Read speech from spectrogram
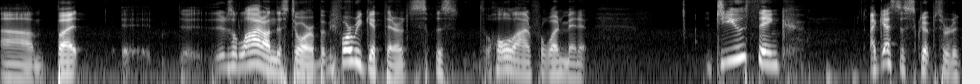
um, but uh, there's a lot on this door. But before we get there, let's, let's hold on for one minute. Do you think? I guess the script sort of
